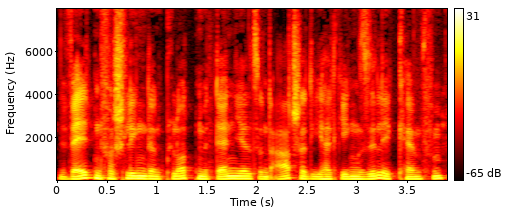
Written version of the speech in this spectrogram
weltenverschlingenden Plot mit Daniels und Archer, die halt gegen Silic kämpfen.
